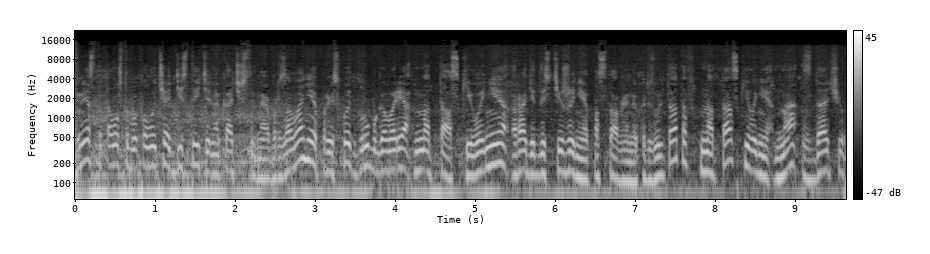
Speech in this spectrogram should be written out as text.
вместо того, чтобы получать действительно качественное образование, происходит, грубо говоря, натаскивание ради достижения поставленных результатов, натаскивание на сдачу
